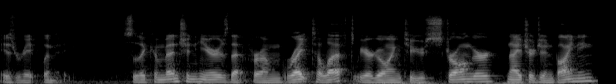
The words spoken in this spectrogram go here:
is rate limiting. So the convention here is that from right to left, we are going to stronger nitrogen binding.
